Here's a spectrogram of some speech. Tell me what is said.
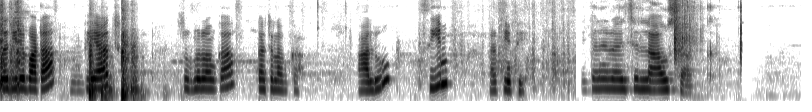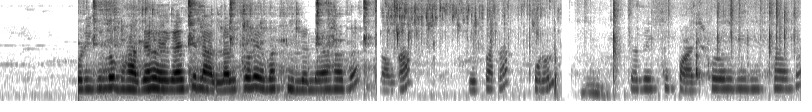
আদা, জিরে বাটা, পেঁয়াজ, শুকনো লঙ্কা, কাঁচা লঙ্কা, আলু, সিম আর পেঁপে। এখানে রয়েছে লাউ শাক। বড়িগুলো ভাজা হয়ে গেছে, লাল লাল করে এবার তুলে নেওয়া হবে। লঙ্কা, তেজপাতা, ফোড়ন। তাতে একটু পাঁচ ফোড়ন দিয়ে দিতে হবে।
